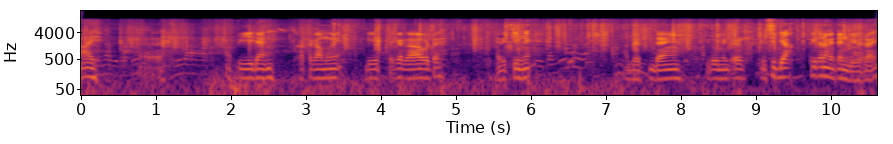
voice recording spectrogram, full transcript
හායි අපි දැන් කටගමුවේ ගේට් එක ගාවට ඇවිත් ඉන්නේ අද දැන් කිලෝමීටර් 22ක් විතර මෙතෙන් ඉවරයි.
